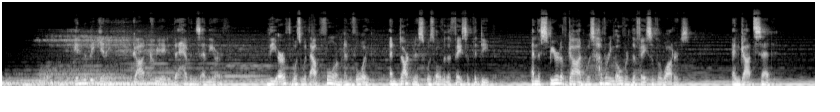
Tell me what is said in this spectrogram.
In the beginning, God created the heavens and the earth. The earth was without form and void, and darkness was over the face of the deep. And the Spirit of God was hovering over the face of the waters. And God said,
